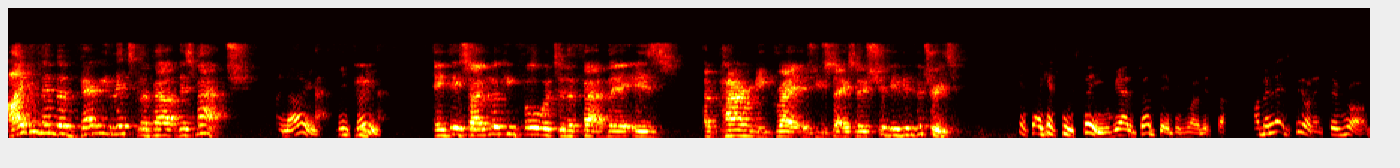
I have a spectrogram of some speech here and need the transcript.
I remember very little about this match. I know, me too. Hmm. Indeed, so I'm looking forward to the fact that it is apparently great, as you say. So it should be a bit of a treat. Yes, I guess we'll see. We'll be able to judge it if it's one of this stuff. I mean, let's be honest. The Rock,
